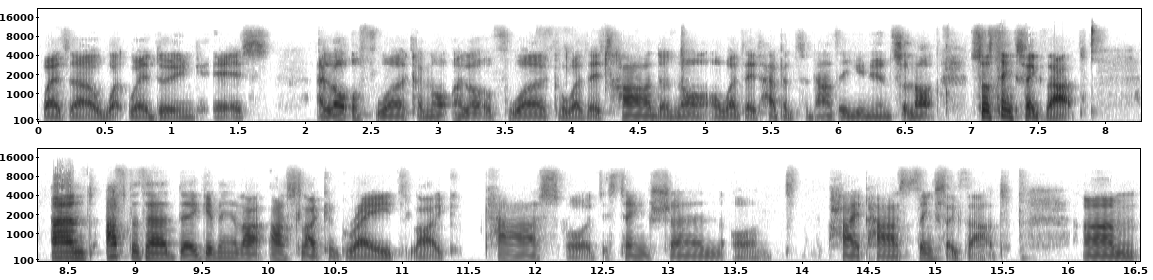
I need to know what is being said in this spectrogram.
whether what we're doing is a lot of work or not a lot of work, or whether it's hard or not, or whether it happens in other unions or not. So things like that. And after that, they're giving us like a grade, like pass or distinction or high pass, things like that. Um,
